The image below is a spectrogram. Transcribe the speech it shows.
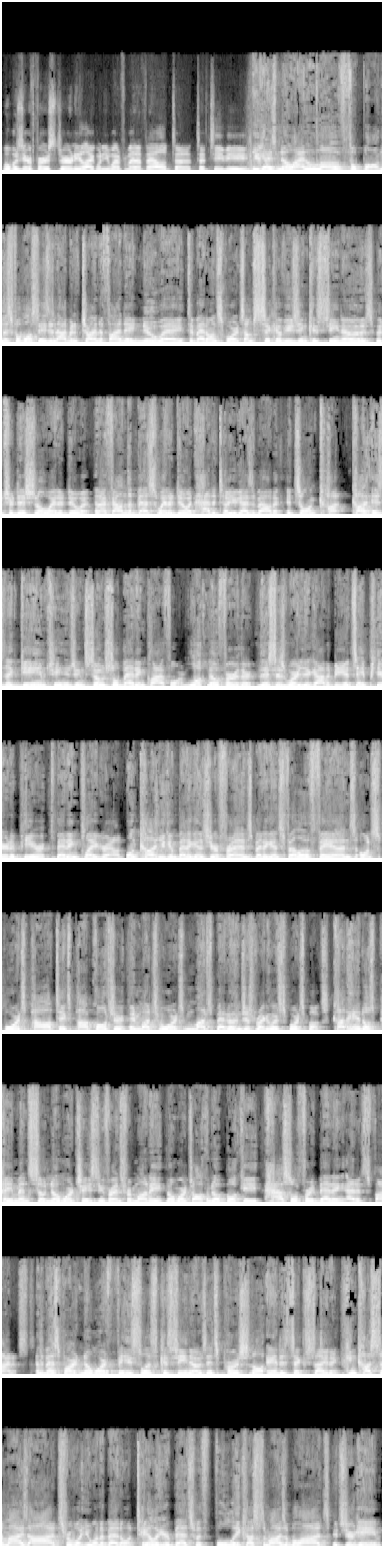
What was your first journey like when you went from NFL to, to TV? You guys know I love football. And this football season, I've been trying to find a new way to bet on sports. I'm sick of using casinos, the traditional way to do it. And I found the best way to do it, had to tell you guys about it. It's on Kutt. Kutt is the game changing social betting platform. Look no further. This is where you gotta be. It's a peer to peer betting playground. On Kutt, you can bet against your friends, bet against fellow fans on sports, politics, pop culture, and much more. It's much better than just regular sports books. Kutt handles payments, so no more chasing friends for money, no more talking to a bookie, hassle free betting at its finest. And the best part, no more faceless casinos. It's personal and it's exciting. You can customize odds for what you want to bet on. Tailor your bets with fully customizable odds. It's your game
